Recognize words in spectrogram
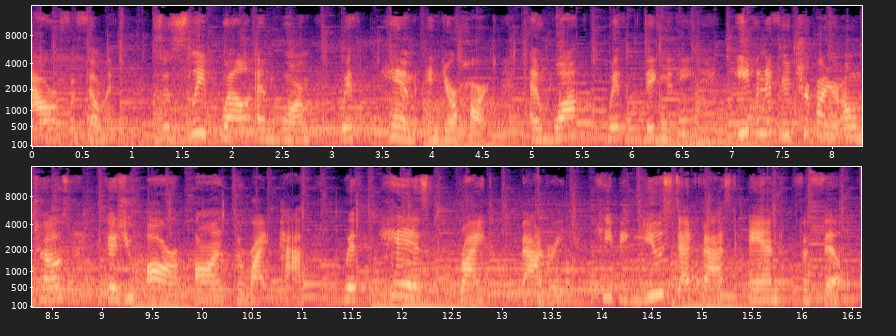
our fulfillment. So sleep well and warm with Him in your heart and walk with dignity, even if you trip on your own toes, because you are on the right path with His right boundary, keeping you steadfast and fulfilled.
